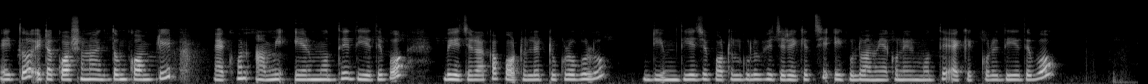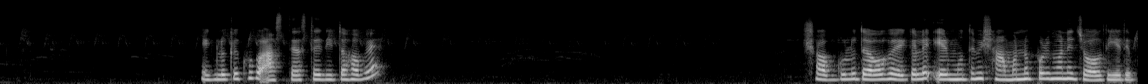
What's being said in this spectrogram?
এই তো এটা কষানো একদম কমপ্লিট। এখন আমি এর মধ্যে দিয়ে দেব ভেজে রাখা পটলের টুকরোগুলো। ডিম দিয়ে যে পটলগুলো ভেজে রেখেছি, এগুলো আমি এখন এর মধ্যে এক এক করে দিয়ে দেব। এগুলোকে খুব আস্তে আস্তে দিতে হবে। সবগুলো দেওয়া হয়ে গেলে এর মধ্যে আমি সামান্য পরিমাণে জল দিয়ে দেব।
